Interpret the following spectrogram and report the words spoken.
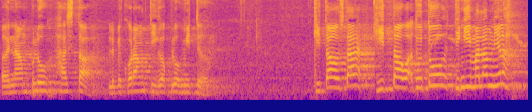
60 hasta Lebih kurang 30 meter. Kita Ustaz Kita waktu tu tinggi malam ni lah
